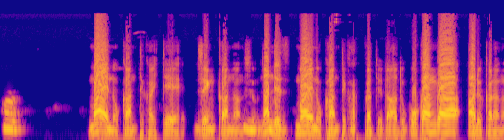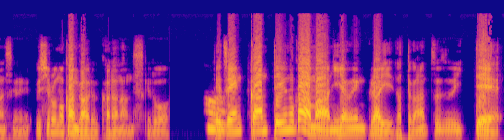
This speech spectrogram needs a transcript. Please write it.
はい。前の漢って書いて前漢なんですよ。うん。なんで前の漢って書くかっていうと、あと五漢があるからなんですよね。後ろの漢があるからなんですけど、はい。で、前漢っていうのが、まあ、200年くらいだったかな続いて、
